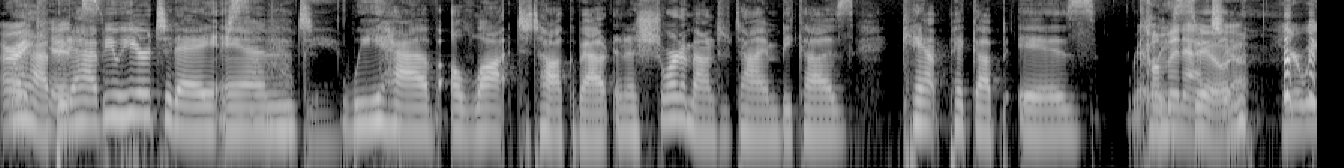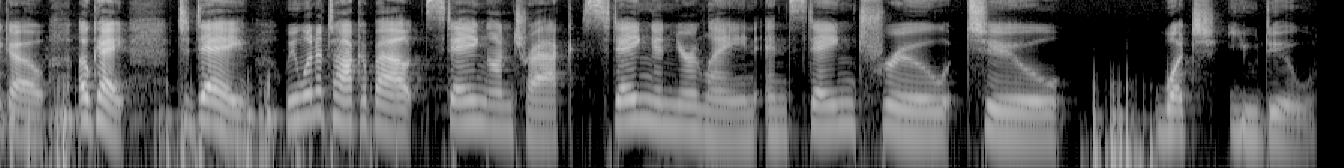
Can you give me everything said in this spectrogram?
All We're right, happy kids. to have you here today, so and happy. we have a lot to talk about in a short amount of time because Camp Pickup is really coming soon. at you. Here we go. Okay, today we want to talk about staying on track, staying in your lane, and staying true to what you do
